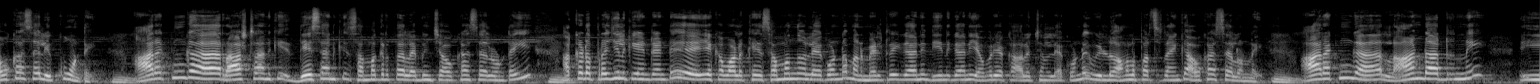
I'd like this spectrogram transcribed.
అవకాశాలు ఎక్కువ ఉంటాయి. ఆ రకంగా రాష్ట్రానికి దేశానికి సమగ్రత లభించే అవకాశాలు ఉంటాయి. అక్కడ ప్రజలకి ఏంటంటే ఇక వాళ్ళకి సంబంధం లేకుండా మన మిలిటరీ కానీ దీని కానీ ఎవరి యొక్క ఆలోచన లేకుండా వీళ్ళు అమలుపరచడానికి అవకాశాలు ఉన్నాయి. ఆ రకంగా లా అండ్ ఆర్డర్ని ఈ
